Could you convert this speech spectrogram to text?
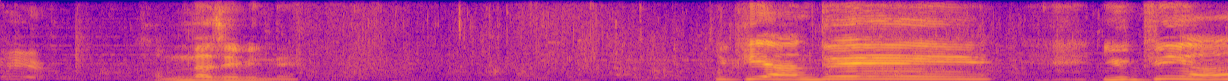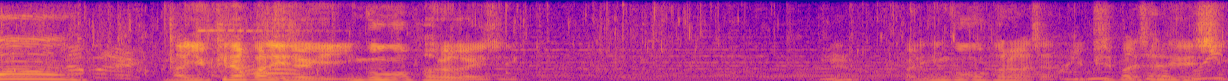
here. 겁나 재밌네 유피야 안돼 유피야 아 유피랑 빨리 저기 인공호흡 하러 가야지 응? 빨리 인공호흡 하러 가자 유피 빨리 살려야지.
